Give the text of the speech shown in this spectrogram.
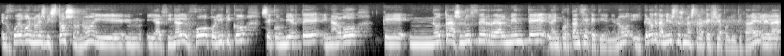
el juego no es vistoso, ¿no? Y, y al final el juego político se convierte en algo que no trasluce realmente la importancia que tiene. ¿no? Y creo que también esto es una estrategia política. ¿eh?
